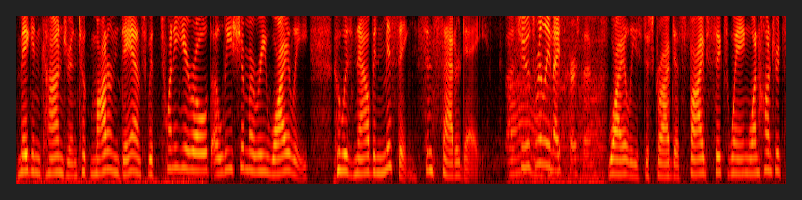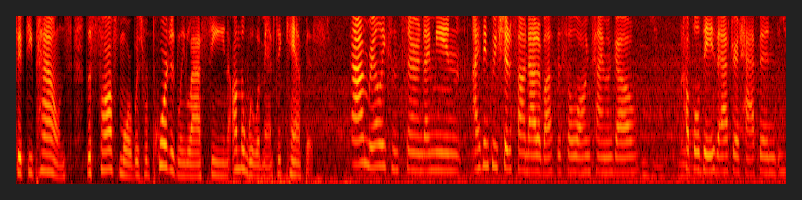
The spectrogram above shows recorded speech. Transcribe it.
Megan Condren took modern dance with 20-year-old Alicia Marie Wiley, who has now been missing since Saturday. She was a really nice person. Wiley is described as 5'6", weighing 150 pounds. The sophomore was reportedly last seen on the Willimantic campus. I'm really concerned. I mean, I think we should have found out about this a long time ago. Mm -hmm couple days after it happened.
